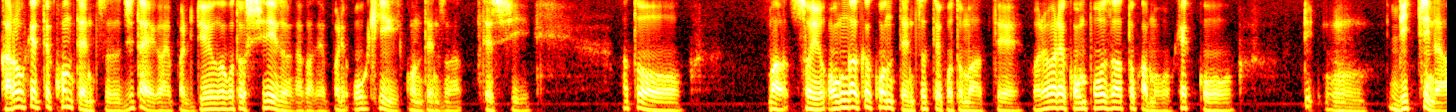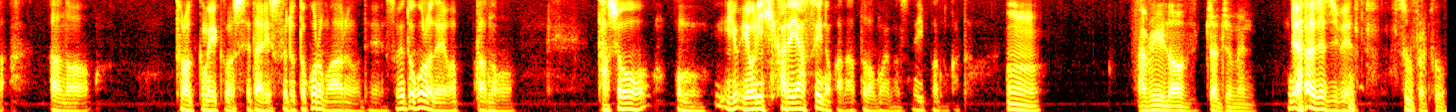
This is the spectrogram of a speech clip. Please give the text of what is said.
カラオケってコンテンツ自体がやっぱり龍河如くシリーズの中でやっぱり大きいコンテンツですしあとまあそういう音楽コンテンツっていうこともあって我々コンポーザーとかも結構,、うん、リッチなあのトラックメイクをしてたりするところもあるのでそういうところではあの多少、うん、よより惹かれやすいのかなとは思いますね一般の方は。Mm. I really love Judgment. じゃあじゃあ自分 Super cool.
